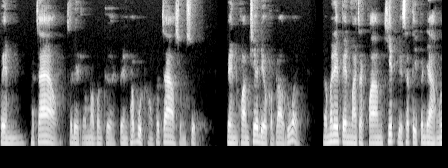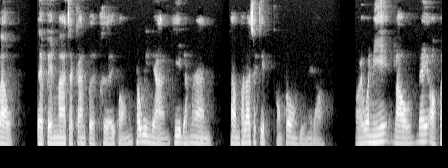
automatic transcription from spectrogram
เป็นพระเจ้าเสด็จลงมาบังเกิด เป็นพระบุตรของพระเจ้าสูงสุด เป็นความเชื่อเดียวกับเราด้วย เราไม่ได้เป็นมาจากความคิดหรือสติปัญญาของเรา แต่เป็นมาจากการเปิดเผยของพระวิญญาณที่ดำงานทำพระราชกิจของพระองค์อยู่ในเราขอให้วันนี้เราได้ออกไป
